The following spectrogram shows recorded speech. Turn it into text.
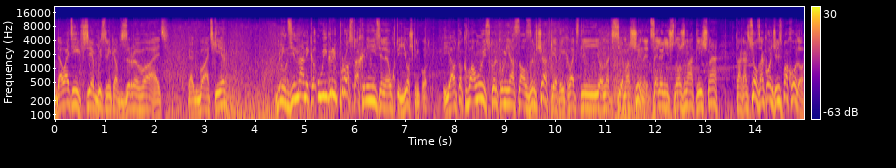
Давайте их все быстренько взрывать. Как батьки. Блин, динамика у игры просто охренительная. Ух ты, ёшкин кот. Я вот только волнуюсь, сколько у меня осталось взрывчатки этой, и хватит ли ее на все машины. Цель уничтожена, отлично. Так, а все, закончились походу.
